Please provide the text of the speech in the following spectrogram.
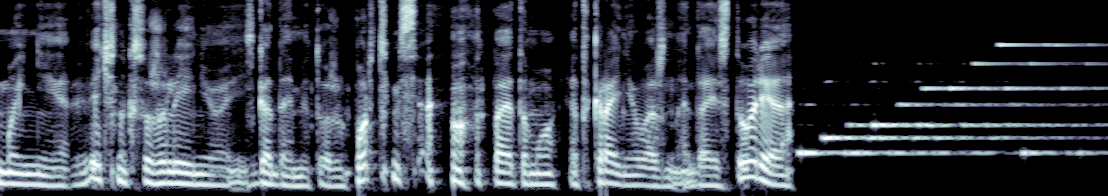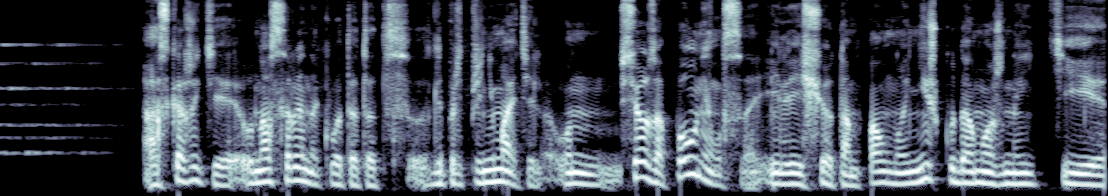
Мы не вечно, к сожалению, и с годами тоже портимся. Вот, поэтому это крайне важная да, история. А скажите, у нас рынок вот этот для предпринимателя, он все заполнился или еще там полно ниш, куда можно идти?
